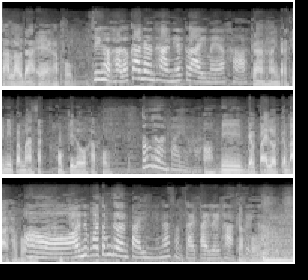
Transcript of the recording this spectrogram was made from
ศาลเลาด้าแอร์ครับผมจริงเหรอคะแล้วการเดินทางเนี้ยไกลไหมอะคะก็ห่างจากที่นี่ประมาณสัก 6 กิโลครับผมต้องเดินไปเหรอคะอ๋อมีเดี๋ยวไปรถกระบะครับผมอ๋อนึกว่าต้องเดินไปอย่างนี้น่าสนใจไปเลยค่ะครับเก๋ผม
